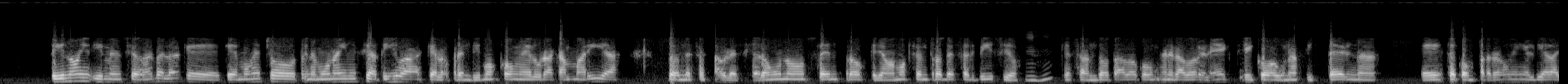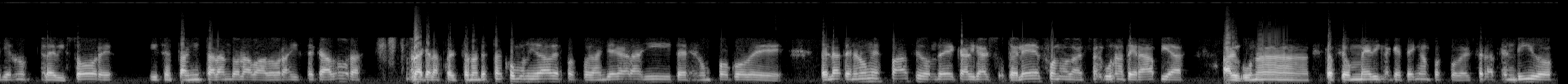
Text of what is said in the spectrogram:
Sí, no, y, mencionar, ¿verdad?, que, que hemos hecho, tenemos una iniciativa que lo aprendimos con el huracán María, donde se establecieron unos centros que llamamos centros de servicio, que se han dotado con un generador eléctrico, una cisterna, eh, se compraron en el día de ayer unos televisores, y se están instalando lavadoras y secadoras para que las personas de estas comunidades pues puedan llegar allí y tener un poco de, ¿verdad? Tener un espacio donde cargar su teléfono, darse alguna terapia, alguna situación médica que tengan, pues poder ser atendidos.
